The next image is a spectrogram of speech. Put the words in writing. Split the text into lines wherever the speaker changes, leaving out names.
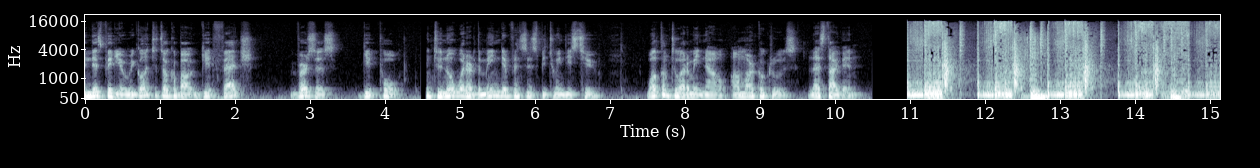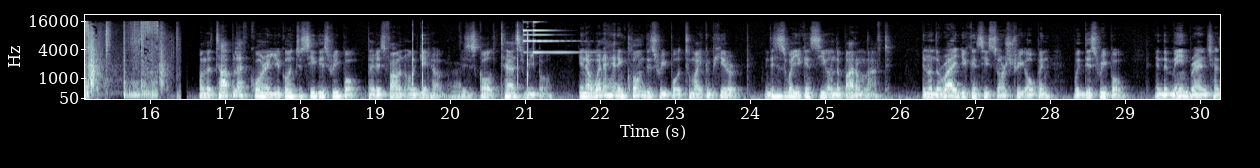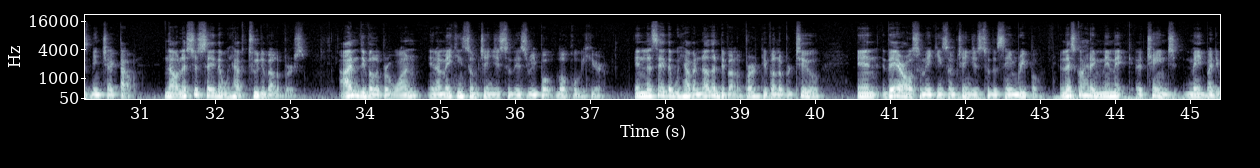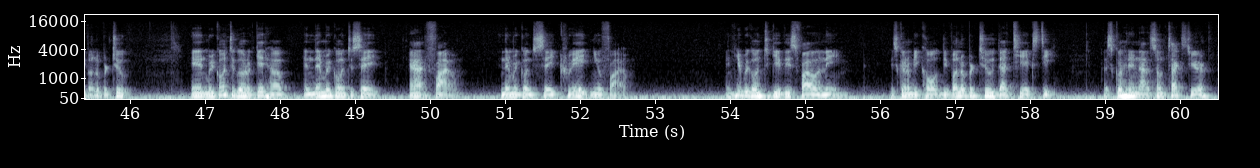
In this video, we're going to talk about git fetch versus git pull and to know what are the main differences between these two. Welcome to Automate Now. I'm Marco Cruz. Let's dive in. On the top left corner, you're going to see this repo that is found on GitHub. This is called test repo. And I went ahead and cloned this repo to my computer. And this is what you can see on the bottom left. And on the right, you can see Sourcetree open with this repo and the main branch has been checked out. Now let's just say that we have two developers. I'm developer one and I'm making some changes to this repo locally here. And let's say that we have another developer, developer two, and they are also making some changes to the same repo. And let's go ahead and mimic a change made by developer two. And we're going to go to GitHub and then we're going to say add file. And then we're going to say create new file. And here we're going to give this file a name. It's going to be called developer2.txt. Let's go ahead and add some text here.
